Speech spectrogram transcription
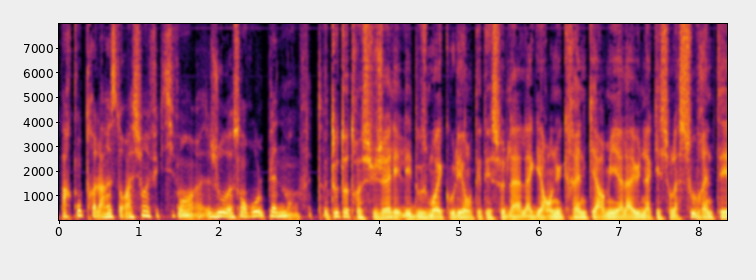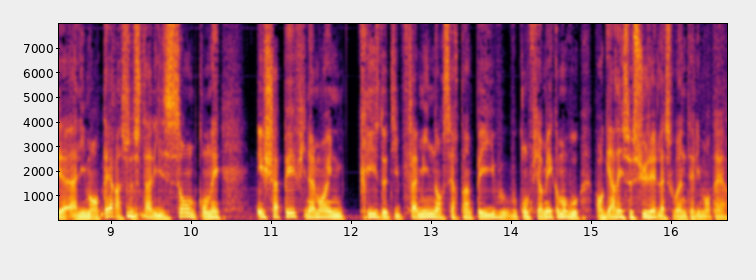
Par contre, la restauration, effectivement, joue son rôle pleinement. En fait. Tout autre sujet, les, 12 mois écoulés ont été ceux de la, guerre en Ukraine qui a remis à la une la question de la souveraineté alimentaire. À ce mm-hmm. stade, il semble qu'on ait échappé finalement à une crise de type famine dans certains pays. Vous, vous confirmez Comment vous regardez ce sujet de la souveraineté alimentaire?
